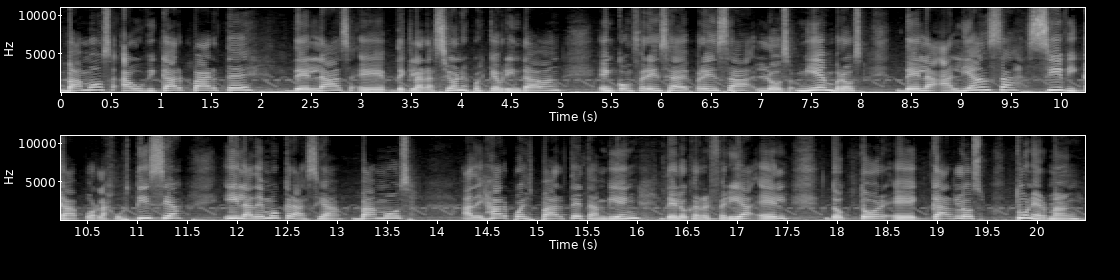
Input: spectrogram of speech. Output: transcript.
Vamos a ubicar parte de las eh, declaraciones pues, que brindaban en conferencia de prensa los miembros de la Alianza Cívica por la Justicia y la Democracia. Vamos a dejar pues parte también de lo que refería el doctor eh, Carlos Tunerman,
